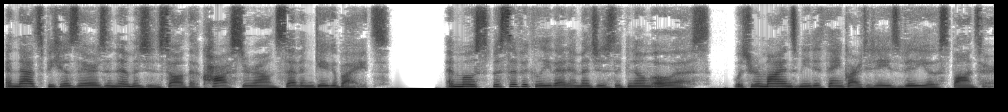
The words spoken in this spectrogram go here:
and that's because there is an image installed that costs around 7 gigabytes. And most specifically that image is the GNOME OS, which reminds me to thank our today's video sponsor.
